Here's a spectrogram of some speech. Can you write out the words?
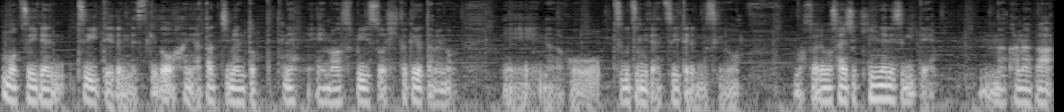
もうついて、ついてるんですけど、歯にアタッチメントって言ってね、マウスピースを引っ掛けるための、えー、なんかこう、つぶつぶみたいについてるんですけど、まあ、それも最初気になりすぎて、なかなか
